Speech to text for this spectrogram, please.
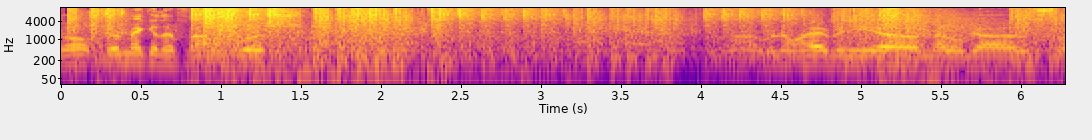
Well, they're making their final push. We don't have any uh, metal guys, so.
